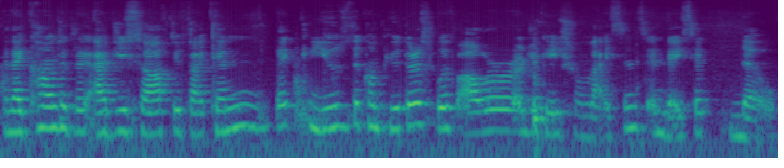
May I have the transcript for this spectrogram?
and I contacted Agisoft if I can like use the computers with our education license, and they said no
